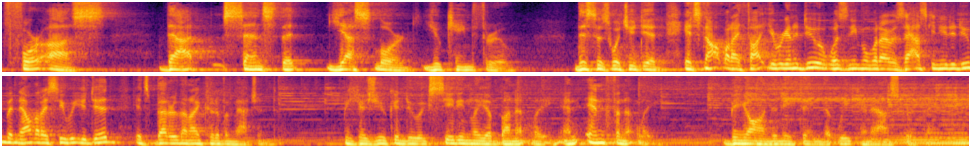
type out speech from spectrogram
for us that sense that, yes, Lord, you came through. This is what you did. It's not what I thought you were going to do. It wasn't even what I was asking you to do. But now that I see what you did, it's better than I could have imagined because you can do exceedingly abundantly and infinitely beyond anything that we can ask or think.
